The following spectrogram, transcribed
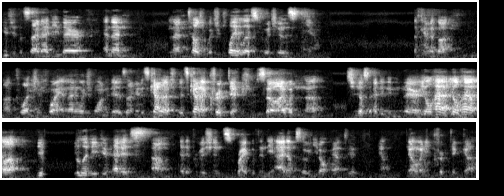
Gives you the site ID there, and then and then tells you which playlist, which is you know a kind of a, a collection point, and then which one it is. I mean, it's kind of it's kind of cryptic, so I wouldn't uh, suggest editing there. You'll have you'll have uh, the ability to edit um, edit permissions right within the item, so you don't have to you know know any cryptic. Uh,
